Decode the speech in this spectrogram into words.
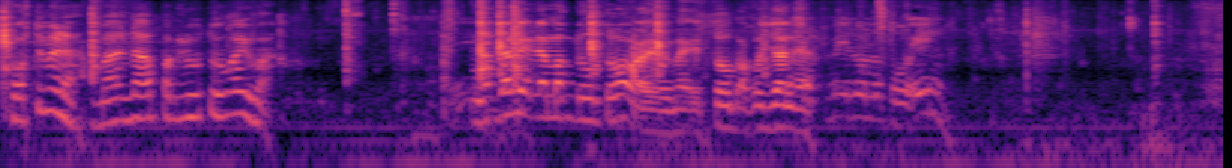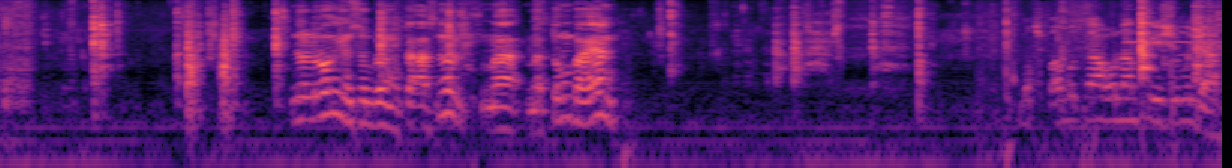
customer na, ma- nakapagluto kayo ah. Madali lang magluto. Ay, may stove ako dyan eh. May lulutuin. Nuluwag yung sobrang taas nun. Ma matumba yan. Boss, paabot nga ako ng tissue mo dyan.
